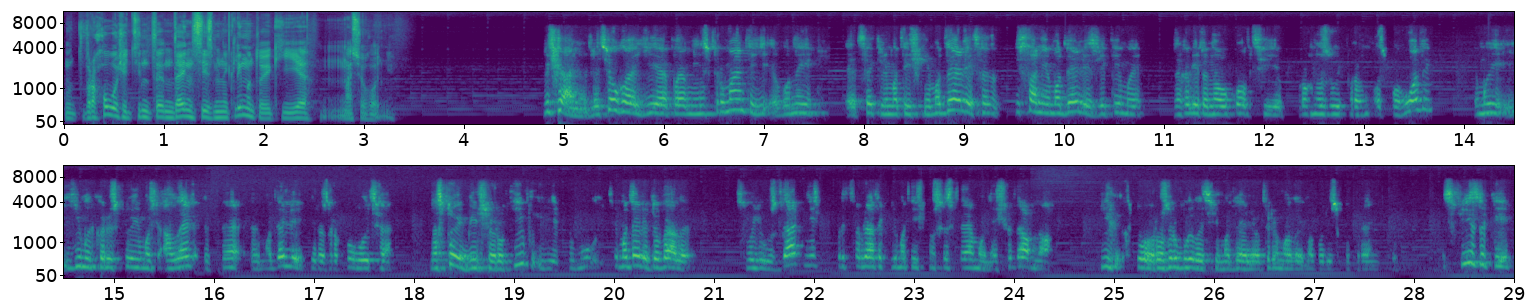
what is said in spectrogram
враховуючи ті тенденції зміни клімату, які є на сьогодні? Звичайно, для цього є певні інструменти. Вони е, це кліматичні моделі, це ті самі моделі, з якими взагалі-то науковці прогнозують прогноз погоди. Ми їми користуємось, але це е, моделі, які розраховуються на 100 і більше років, і тому ці моделі довели свою здатність представляти кліматичну систему. Нещодавно ті, хто розробили ці моделі, отримали Нобелівську премію з фізики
